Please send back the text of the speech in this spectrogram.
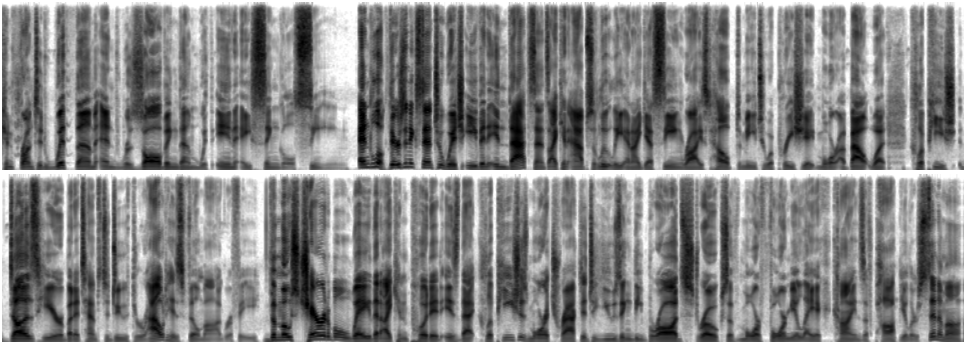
confronted with them and resolving them within a single scene. And look, there's an extent to which, even in that sense, I can absolutely, and I guess seeing Rise helped me to appreciate more about what Klapisch does here, but attempts to do throughout his filmography. The most charitable way that I can put it is that Klapisch is more attracted to using the broad strokes of more formulaic kinds of popular cinema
